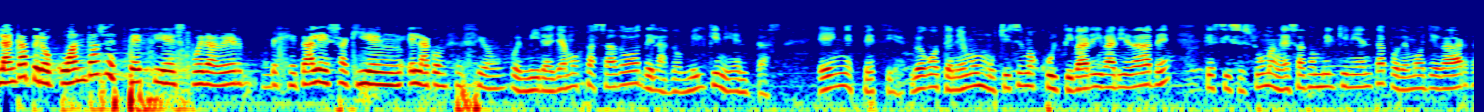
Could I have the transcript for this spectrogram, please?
Blanca, pero ¿cuántas especies puede haber vegetales aquí en, en la Concepción? Pues mira, ya hemos pasado de las 2.500 en especies. Luego tenemos muchísimos cultivares y variedades que si se suman a esas 2.500 podemos llegar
